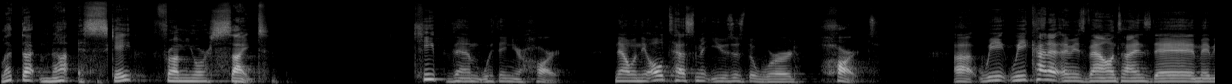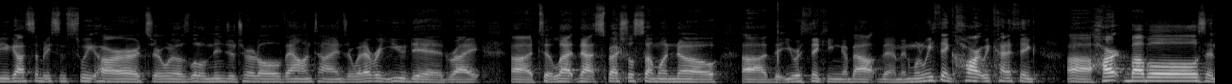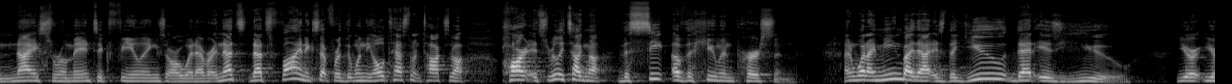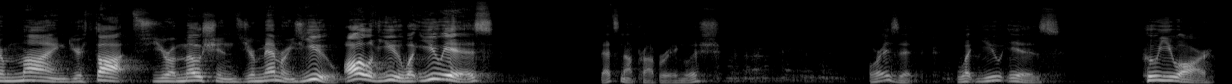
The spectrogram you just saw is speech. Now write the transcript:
Let that not escape from your sight. Keep them within your heart. Now, when the Old Testament uses the word heart, uh, we we kind of, I mean, it's Valentine's Day, and maybe you got somebody some sweethearts or one of those little Ninja Turtle Valentines or whatever you did, right, uh, to let that special someone know uh, that you were thinking about them. And when we think heart, we kind of think uh, heart bubbles and nice romantic feelings or whatever. And that's, that's fine, except for the, when the Old Testament talks about heart, it's really talking about the seat of the human person. And what I mean by that is the you that is you your, your mind, your thoughts, your emotions, your memories, you, all of you, what you is, that's not proper English. Or is it? What you is, who you are,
